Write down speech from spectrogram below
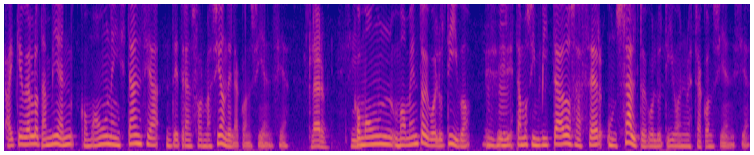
hay que verlo también como una instancia de transformación de la conciencia. Claro. Como un momento evolutivo. Es decir, estamos invitados a hacer un salto evolutivo en nuestra conciencia.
